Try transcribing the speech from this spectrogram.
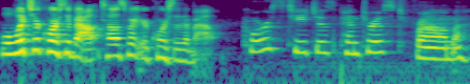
well, what's your course about? Tell us what your course is about course teaches Pinterest from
